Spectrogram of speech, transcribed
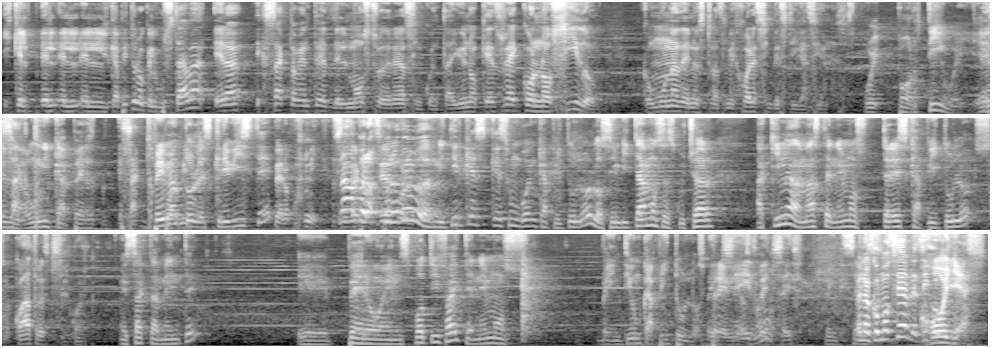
Y que el, el- el- el capítulo que le gustaba era exactamente el del monstruo del Era 51, que es reconocido como una de nuestras mejores investigaciones. Güey, por ti, güey. Exacto. la única persona. Exacto, Primero tú mí. lo escribiste. Pero por mí. es no, pero, pero por- debo de admitir que es, que es un buen capítulo. Los invitamos a escuchar. Aquí nada más tenemos tres capítulos. Cuatro, este es el cuarto. Exactamente. Eh, pero en Spotify tenemos 21 capítulos 26, previos. ¿no? 26. 26. Bueno, como sea, les digo Joyas.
